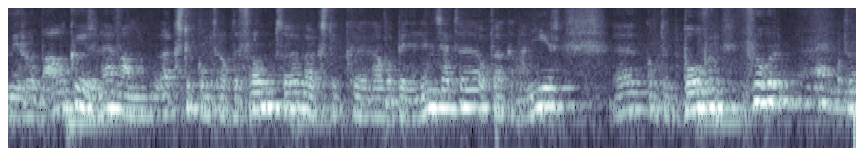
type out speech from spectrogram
meer globale keuze. Hè, van welk stuk komt er op de front, welk stuk uh, gaan we binnenin zetten, op welke manier. Komt het boven. Vroeger, toen,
